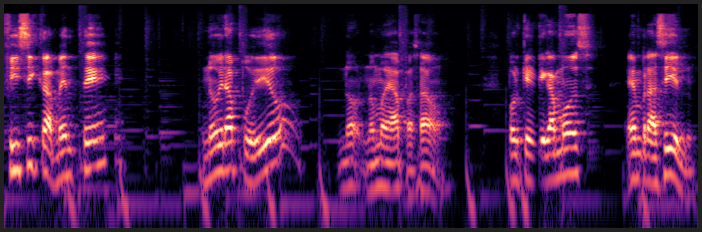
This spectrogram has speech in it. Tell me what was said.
físicamente no hubiera podido, no, no me había pasado. Porque, digamos, en Brasil,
